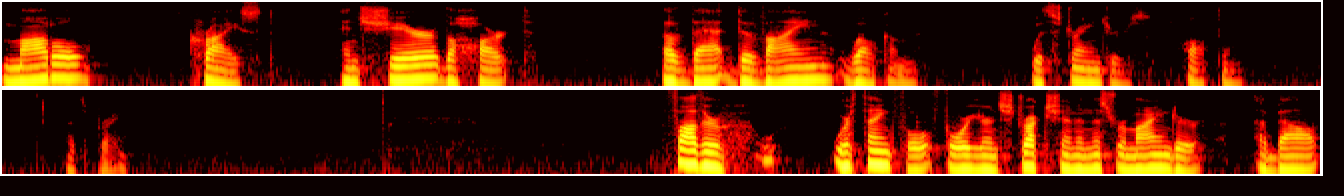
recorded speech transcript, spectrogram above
model Christ and share the heart of that divine welcome with strangers often. Let's pray. Father, we're thankful for your instruction and this reminder about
